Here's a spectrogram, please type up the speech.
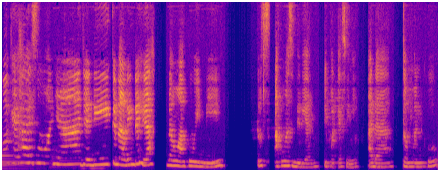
Oke, hai semuanya. Jadi kenalin deh ya, nama aku Windy. Terus aku nggak sendirian di podcast ini. Ada temanku.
